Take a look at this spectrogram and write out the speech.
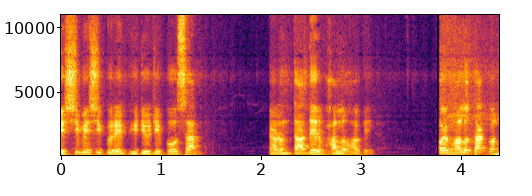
বেশি বেশি করে ভিডিওটি পৌঁছান, কারণ তাদের ভালো হবে। সবাই ভালো থাকুন।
